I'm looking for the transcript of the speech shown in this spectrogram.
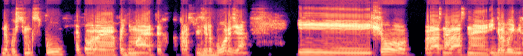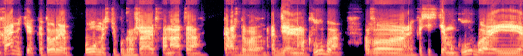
допустим, XPU, которая поднимает их как раз в лидерборде, и еще разные-разные игровые механики, которые полностью погружают фаната каждого отдельного клуба в экосистему клуба и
